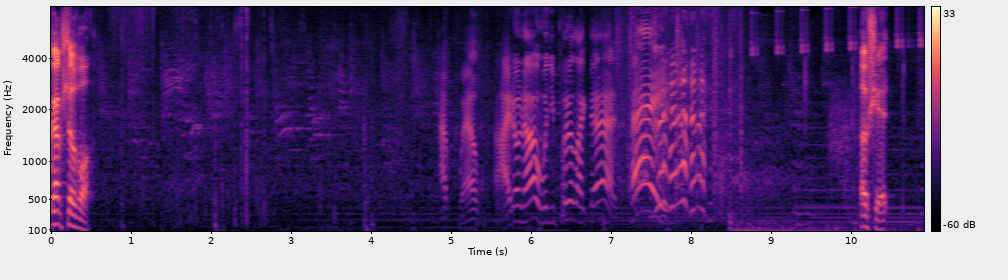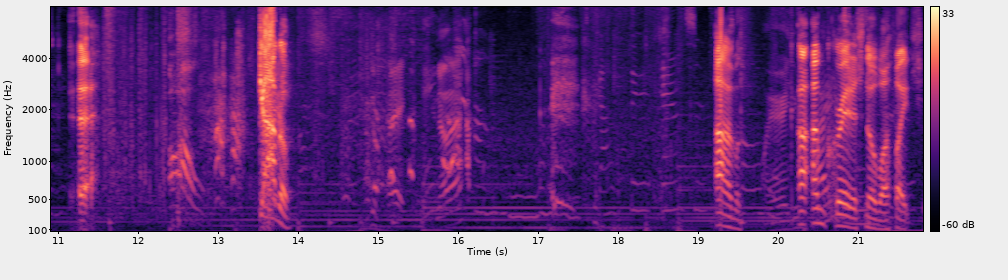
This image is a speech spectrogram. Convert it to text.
Grab Snowball. Well, I don't know when you put it like that. Hey! Oh shit. Eh, oh! got him! Pay. You know that? I'm a, Where are you I- I'm great at snowball fights.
